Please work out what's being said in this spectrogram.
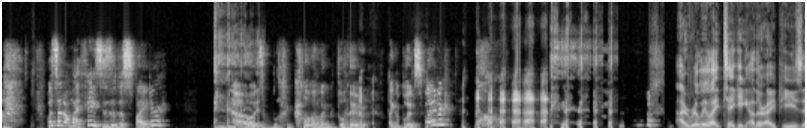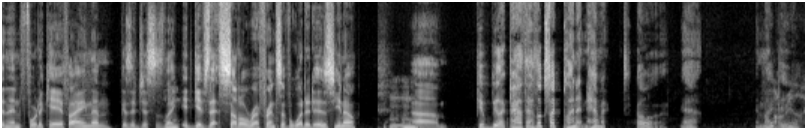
What's that on my face? Is it a spider? No, it's blue, glowing blue, like a blue spider. I really like taking other IPs and then 40kifying them because it just is like it gives that subtle reference of what it is, you know. Mhm. Um, people be like, "Wow, that looks like Planet Namek." Oh, yeah, it might oh, be. really?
